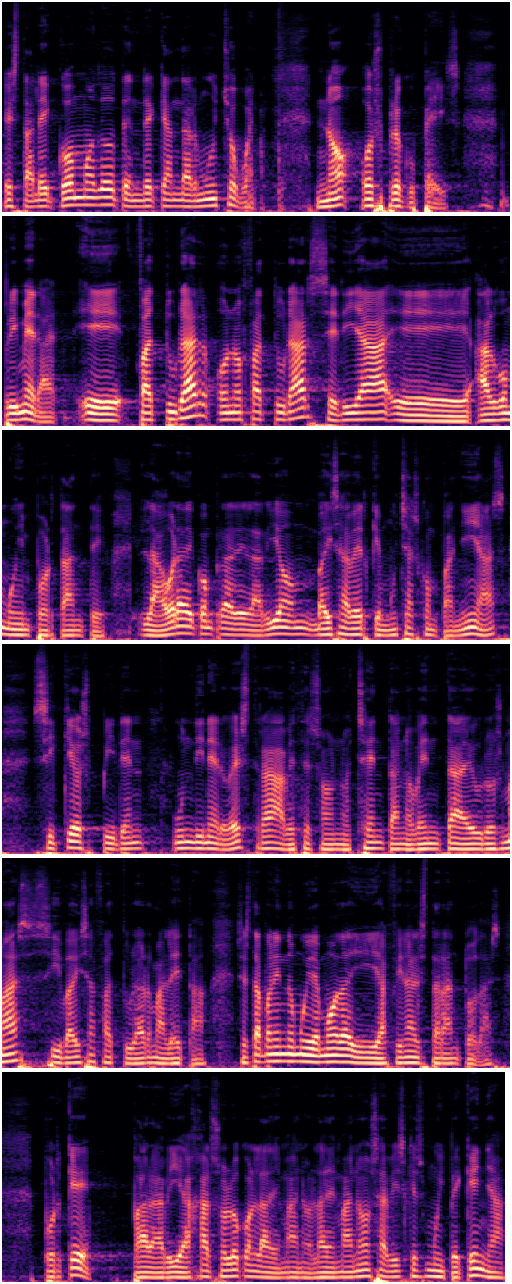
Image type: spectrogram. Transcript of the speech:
estaré cómodo, tendré que andar mucho. Bueno, no os preocupéis. Primera, eh, facturar o no facturar sería eh, algo muy importante. La hora de comprar el avión, vais a ver que muchas compañías sí que os piden un dinero extra, a veces son 80, 90 euros más si vais a facturar maleta. Se está poniendo muy de moda y al final estarán todas. ¿Por qué? Para viajar solo con la de mano. La de mano sabéis que es muy pequeña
